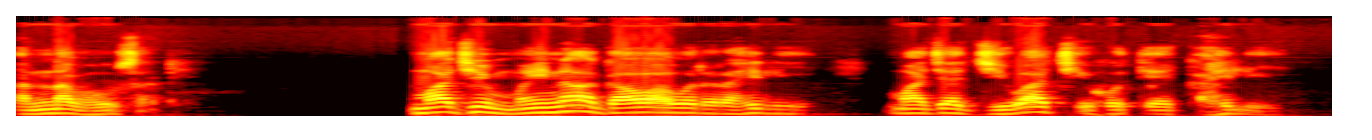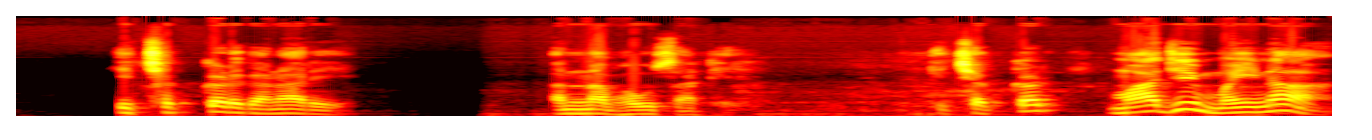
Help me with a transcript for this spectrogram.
अण्णाभाऊ साठे माझी मैना गावावर राहिली माझ्या जीवाची होते काहिली ही छक्कड गाणारे अण्णाभाऊ साठे ही छक्कड माझी मैना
